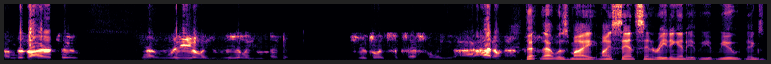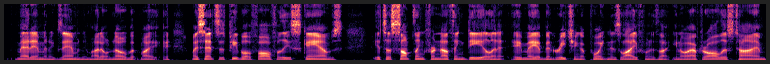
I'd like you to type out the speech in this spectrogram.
some desire to, you know, really, really make it hugely successfully. I, I don't know. That that was my my sense in reading it. it you you ex- met him and examined him. I don't know, but my my sense is people that fall for these scams. It's a something for nothing deal, and it, it may have been reaching a point in his life when he thought, you know, after all this time,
